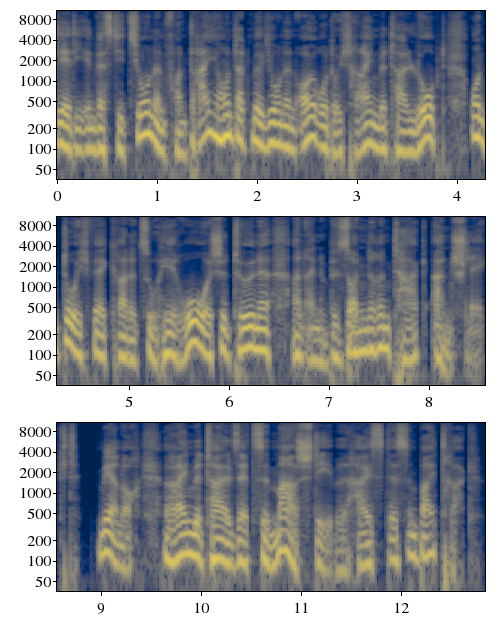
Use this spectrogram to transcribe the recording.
der die Investitionen von 300 Millionen Euro durch Rheinmetall lobt und durchweg geradezu heroische Töne an einem besonderen Tag anschlägt. Mehr noch, Rheinmetall setze Maßstäbe, heißt es im Beitrag.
